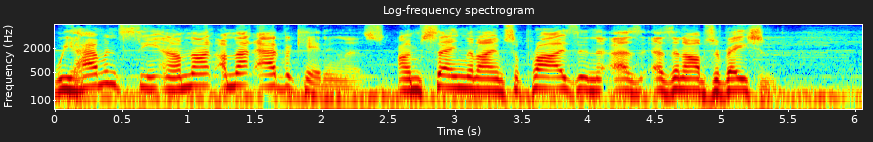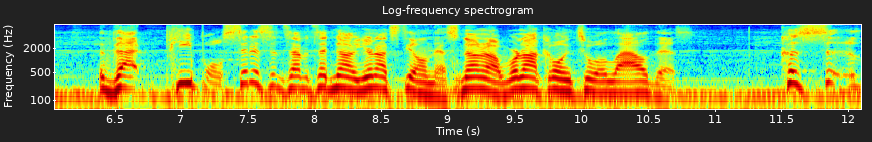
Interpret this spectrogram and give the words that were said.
We haven't seen, and I'm not, I'm not advocating this. I'm saying that I am surprised in, as, as an observation that people, citizens, haven't said, "No, you're not stealing this. No, no, no we're not going to allow this." Because uh,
